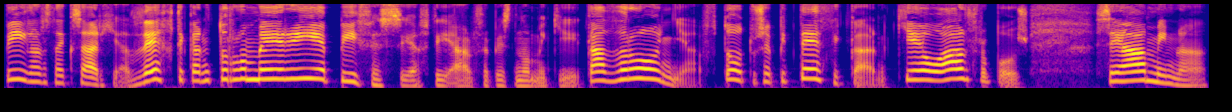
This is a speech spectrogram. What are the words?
πήγαν στα εξάρχεια, δέχτηκαν τρομερή επίθεση αυτοί οι άνθρωποι αστυνομικοί, καδρόνια, αυτό τους επιτέθηκαν και ο άνθρωπος σε άμυνα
